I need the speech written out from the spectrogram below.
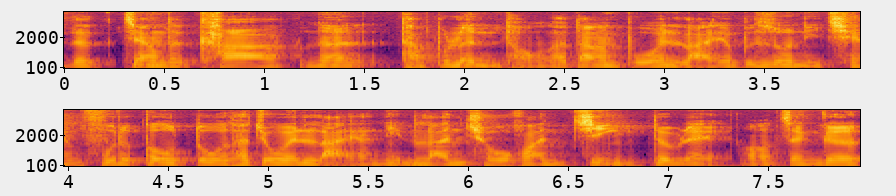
这样的咖，那他不认同，他当然不会来。又不是说你钱付的够多，他就会来啊。你篮球环境对不对？哦，整个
